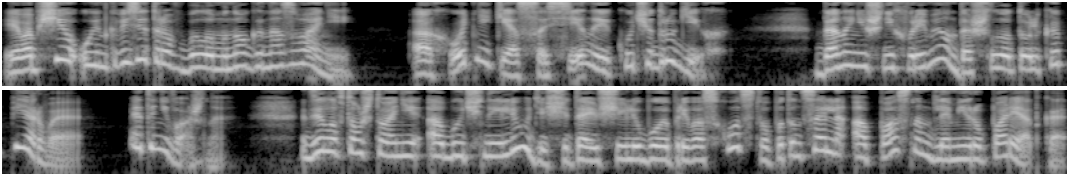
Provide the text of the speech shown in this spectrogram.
И вообще у инквизиторов было много названий. Охотники, ассасины и куча других. До нынешних времен дошло только первое. Это неважно. Дело в том, что они обычные люди, считающие любое превосходство потенциально опасным для мира порядка.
